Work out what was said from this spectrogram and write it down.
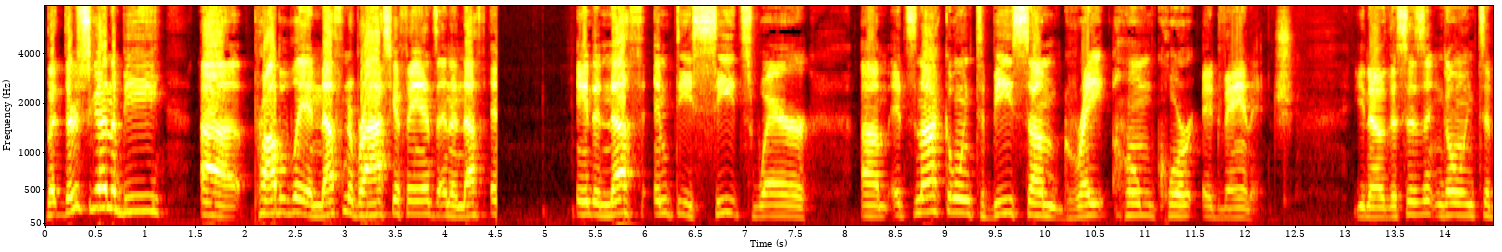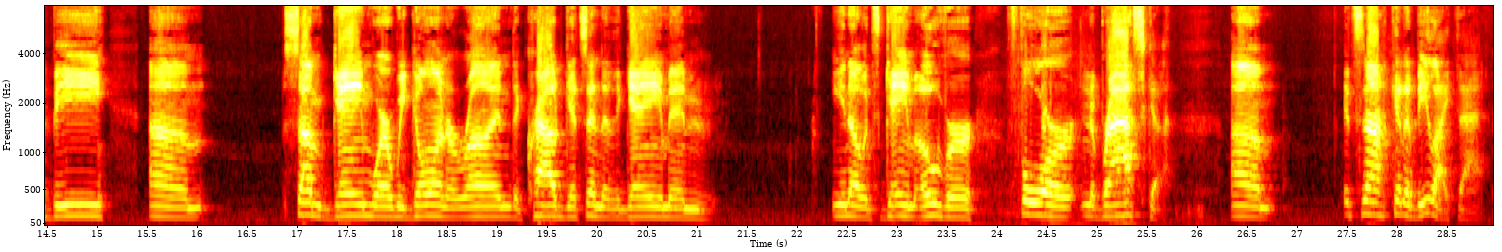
But there's going to be uh, probably enough Nebraska fans and enough and enough empty seats where um, it's not going to be some great home court advantage. You know, this isn't going to be um, some game where we go on a run, the crowd gets into the game, and, you know, it's game over for Nebraska. Um, it's not going to be like that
